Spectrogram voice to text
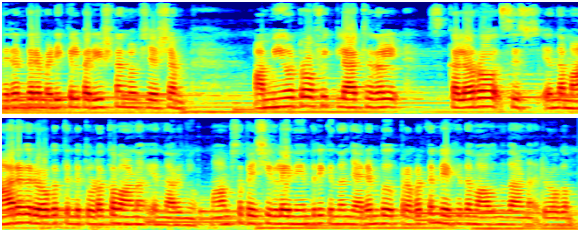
നിരന്തര മെഡിക്കൽ പരീക്ഷണങ്ങൾക്ക് ശേഷം അമിയോട്രോഫിക് ലാറ്ററൽ സ്കലറോസിസ് എന്ന മാരക രോഗത്തിന്റെ തുടക്കമാണ് എന്നറിഞ്ഞു. മാംസപേശികളെ നിയന്ത്രിക്കുന്ന ഞരമ്പ് പ്രവർത്തനരഹിതമാവുന്നതാണ് രോഗം.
